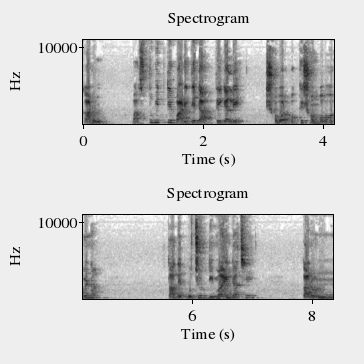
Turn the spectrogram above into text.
কারণ বাস্তুবিদকে বাড়িতে ডাকতে গেলে সবার পক্ষে সম্ভব হবে না। তাদের প্রচুর ডিমান্ড আছে। কারণ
